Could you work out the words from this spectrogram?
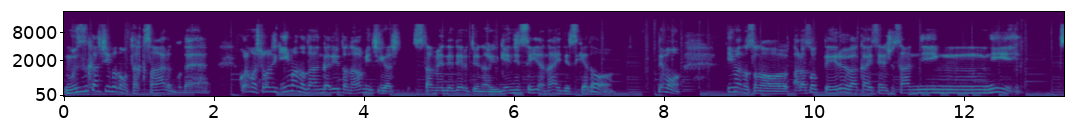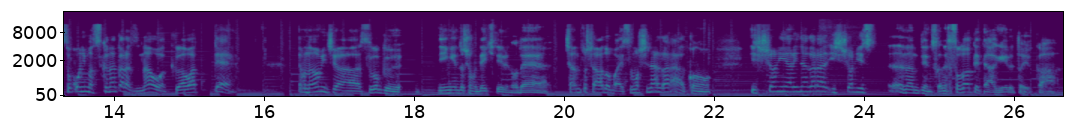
難しいこともたくさんあるのでこれも正直今の段階で言うと直道がスタメンで出るというのは現実的ではないですけどでも今のその争っている若い選手3人にそこに今少なからず直が加わってでも直道はすごく人間としてもできているのでちゃんとしたアドバイスもしながらこの一緒にやりながら一緒に何て言うんですかね育ててあげるというか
